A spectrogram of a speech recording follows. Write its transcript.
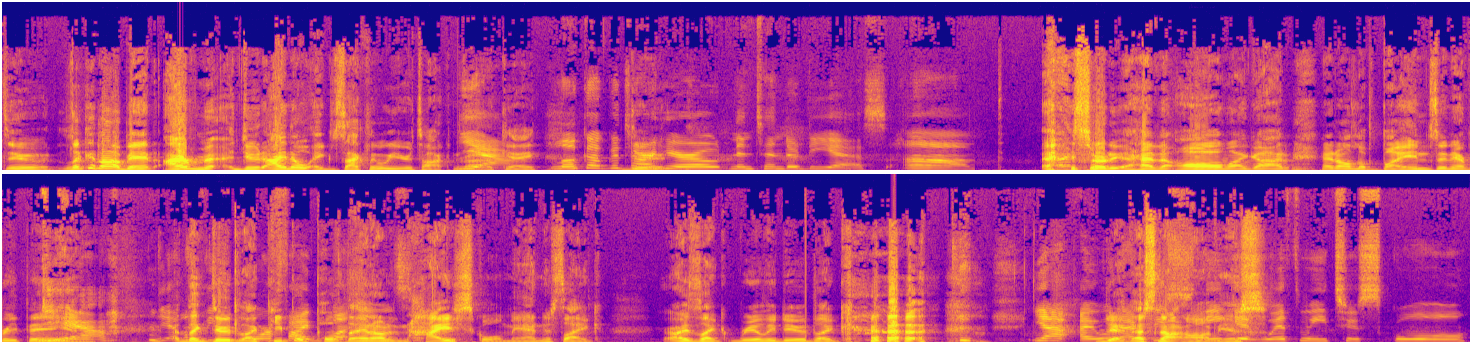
Dude. Look it up, man. I remember, dude. I know exactly what you're talking about. Yeah. Okay. Look up Guitar Dude. Hero Nintendo DS. Um I sort of had the oh my god, had all the buttons and everything. and- Yeah. Yeah, like, dude, like people pulled that out in high school, man. It's like, I was like, really, dude, like, Yeah, I would Yeah, that's not sneak obvious. it with me to school,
